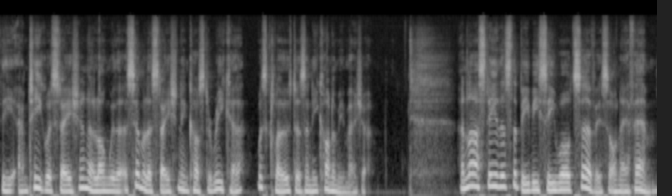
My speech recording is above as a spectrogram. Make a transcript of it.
The Antigua station, along with a similar station in Costa Rica, was closed as an economy measure. And lastly, there's the BBC World Service on FM.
